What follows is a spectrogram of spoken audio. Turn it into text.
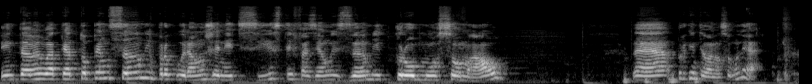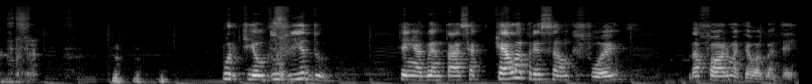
Então, eu até estou pensando em procurar um geneticista e fazer um exame cromossomal, né? Porque então eu não sou mulher. Porque eu duvido quem aguentasse aquela pressão que foi da forma que eu aguentei.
